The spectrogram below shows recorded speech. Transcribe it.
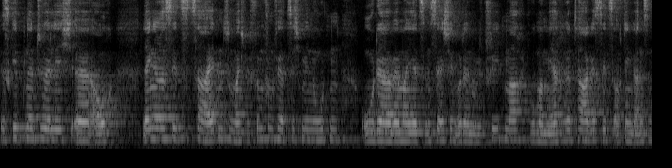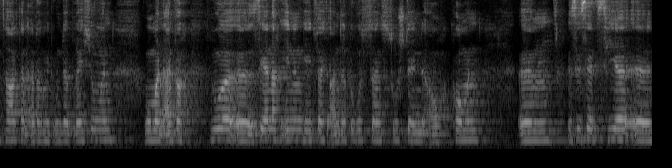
Es gibt natürlich äh, auch längere Sitzzeiten, zum Beispiel 45 Minuten oder wenn man jetzt ein Session oder ein Retreat macht, wo man mehrere Tage sitzt, auch den ganzen Tag dann einfach mit Unterbrechungen, wo man einfach nur äh, sehr nach innen geht, vielleicht andere Bewusstseinszustände auch kommen. Ähm, das ist jetzt hier äh,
